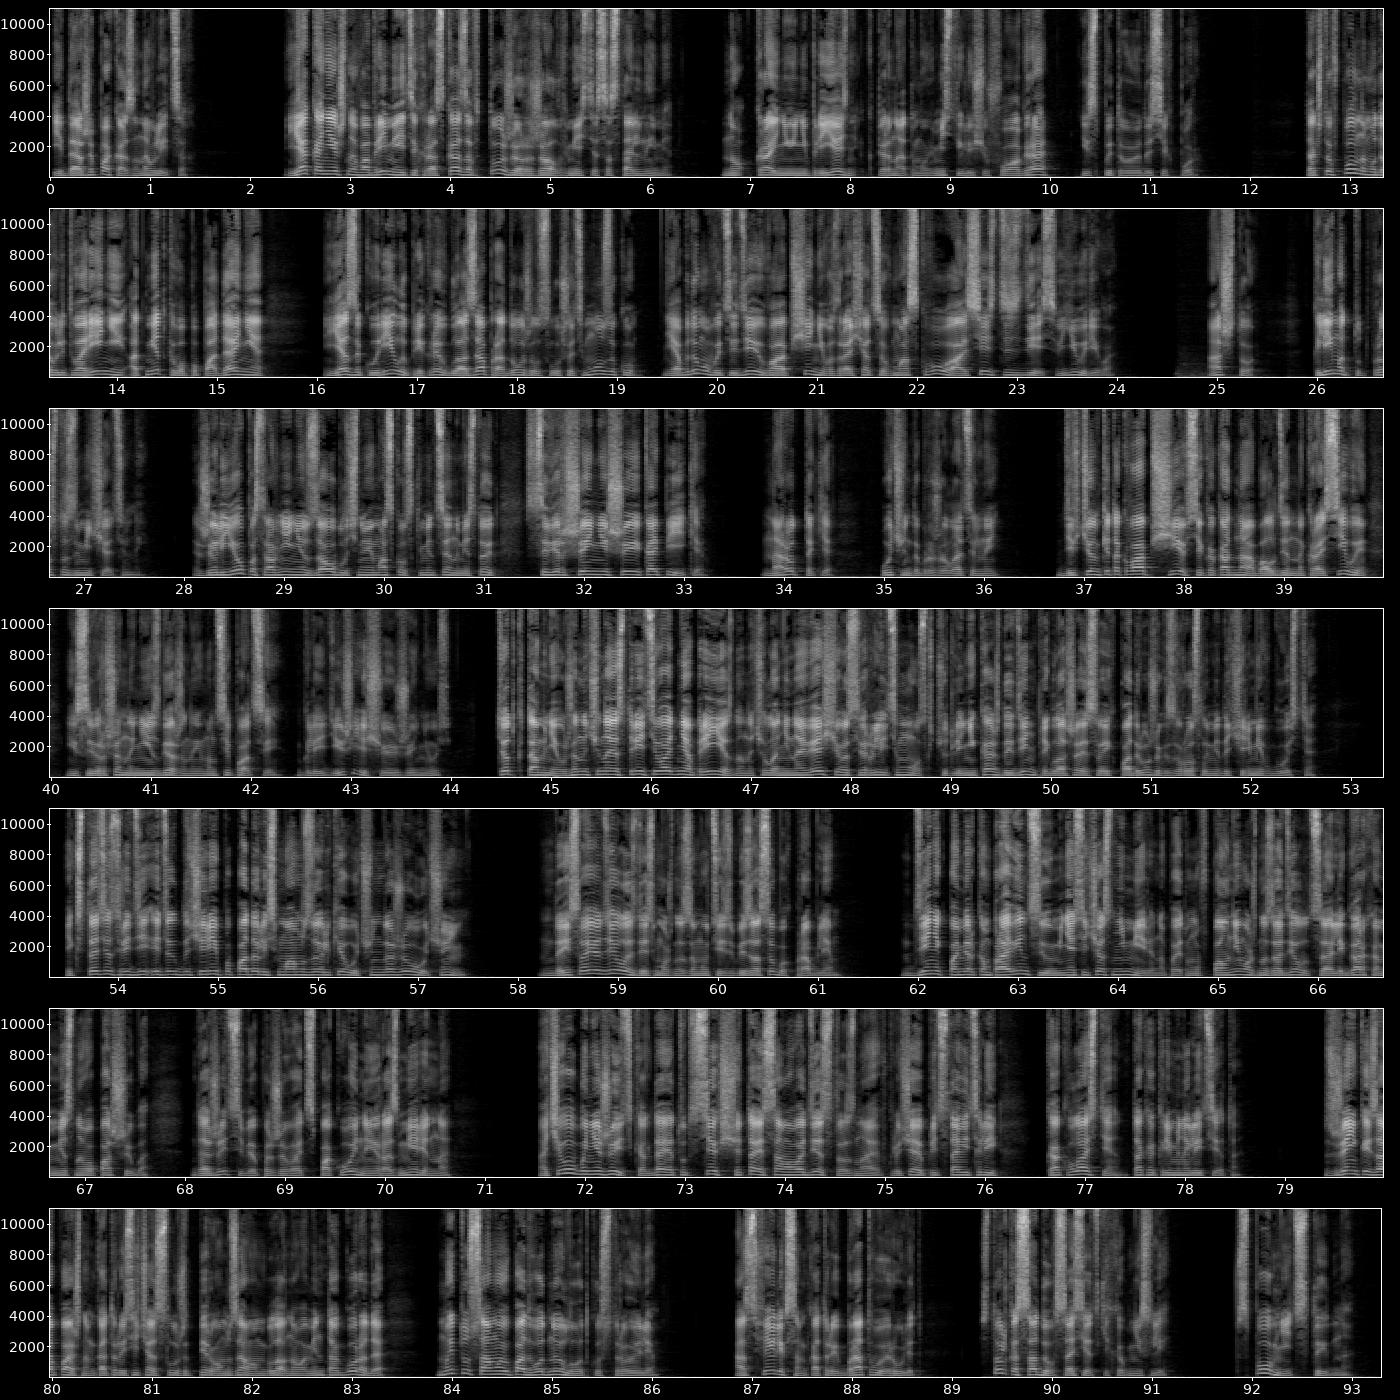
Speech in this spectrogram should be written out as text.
И даже показано в лицах. Я, конечно, во время этих рассказов тоже ржал вместе с остальными. Но крайнюю неприязнь к пернатому вместилищу фуагра испытываю до сих пор. Так что в полном удовлетворении от меткого попадания я закурил и, прикрыв глаза, продолжил слушать музыку и обдумывать идею вообще не возвращаться в Москву, а сесть здесь, в Юрьево. А что? Климат тут просто замечательный. Жилье по сравнению с заоблачными московскими ценами стоит совершеннейшие копейки. Народ таки очень доброжелательный. Девчонки так вообще все как одна обалденно красивые и совершенно не изгаженные эмансипацией. Глядишь, еще и женюсь. Тетка-то мне уже начиная с третьего дня приезда начала ненавязчиво сверлить мозг, чуть ли не каждый день приглашая своих подружек с взрослыми дочерьми в гости. И, кстати, среди этих дочерей попадались мамзельки очень даже очень. Да и свое дело здесь можно замутить без особых проблем. Денег по меркам провинции у меня сейчас немерено, поэтому вполне можно заделаться олигархом местного пошиба. Дожить себе поживать спокойно и размеренно. А чего бы не жить, когда я тут всех, считай, с самого детства знаю, включая представителей как власти, так и криминалитета. С Женькой Запашным, который сейчас служит первым замом главного мента города, мы ту самую подводную лодку строили. А с Феликсом, который братвой рулит, столько садов соседских обнесли. Вспомнить стыдно.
